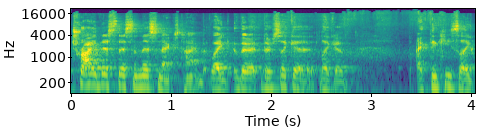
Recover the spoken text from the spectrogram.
Try this, this, and this next time. But like there, there's like a like a I think he's like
